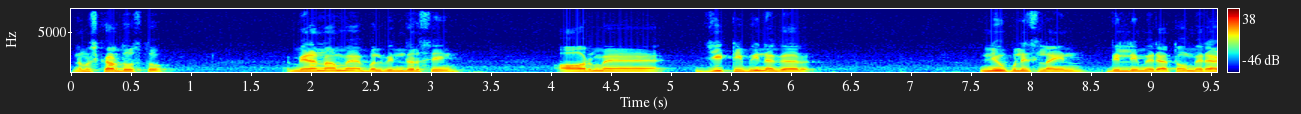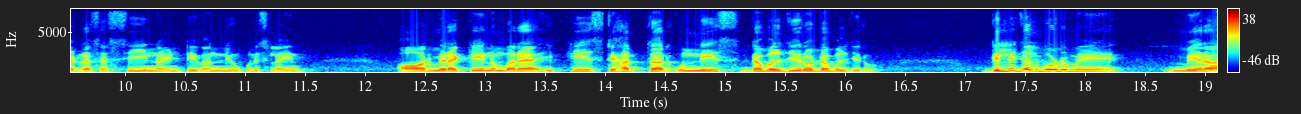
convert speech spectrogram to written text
नमस्कार दोस्तों। मेरा नाम है बलविंदर सिंह और मैं GTB Nagar new police line Delhi में रहता हूँ। मेरा एड्रेस है C ninety one new police line और मेरा के नंबर है इक्कीस तिहत्तर उन्नीस double zero double zero. Delhi Jal Board में मेरा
